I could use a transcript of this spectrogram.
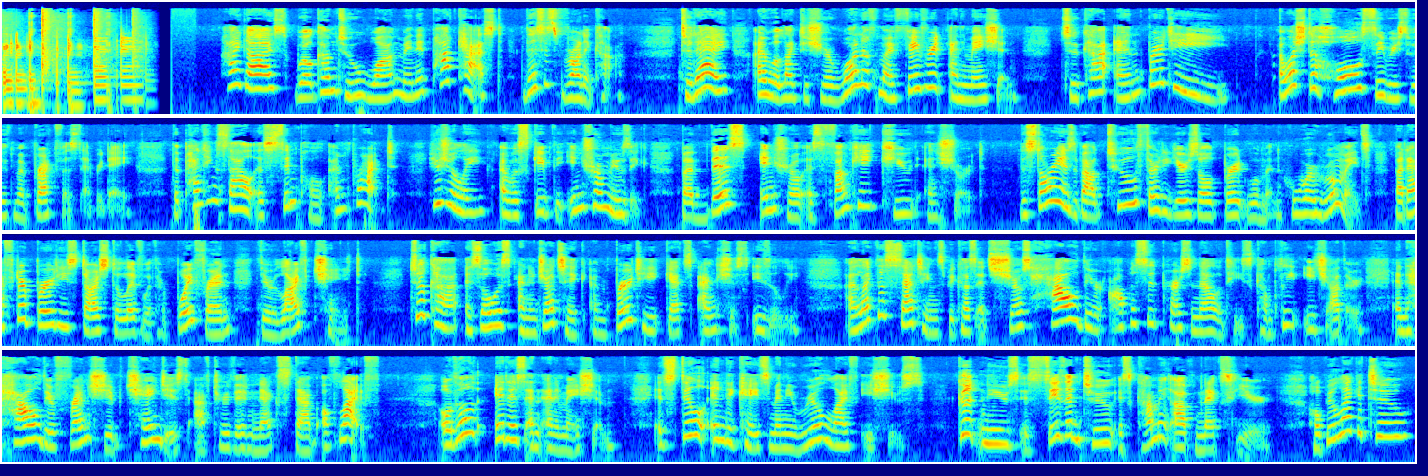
Hi guys, welcome to One Minute Podcast. This is Veronica. Today, I would like to share one of my favorite animation, Tuca and Bertie. I watch the whole series with my breakfast every day. The painting style is simple and bright. Usually, I will skip the intro music, but this intro is funky, cute, and short. The story is about two 30 years old bird women who were roommates, but after Bertie starts to live with her boyfriend, their life changed. Tuca is always energetic and Bertie gets anxious easily. I like the settings because it shows how their opposite personalities complete each other and how their friendship changes after their next step of life. Although it is an animation, it still indicates many real life issues. Good news is season 2 is coming up next year. Hope you like it too.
